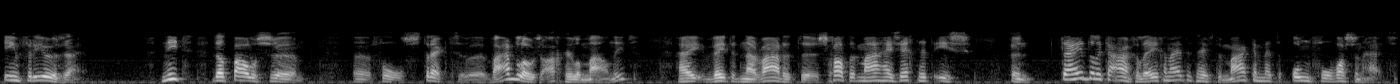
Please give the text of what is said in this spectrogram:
inferieur zijn. Niet dat Paulus uh, uh, volstrekt uh, waardeloos acht, helemaal niet. Hij weet het naar waarde te schatten, maar hij zegt het is een tijdelijke aangelegenheid. Het heeft te maken met onvolwassenheid.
